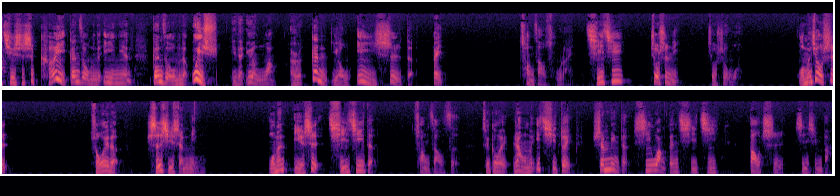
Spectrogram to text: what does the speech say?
其实是可以跟着我们的意念，跟着我们的 wish，你的愿望，而更有意识的被创造出来。奇迹就是你，就是我。我们就是所谓的实习神明，我们也是奇迹的创造者。所以各位，让我们一起对生命的希望跟奇迹保持信心吧。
